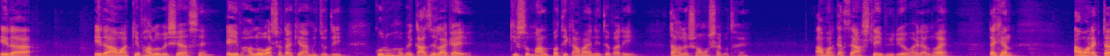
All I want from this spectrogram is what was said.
এরা এরা আমাকে ভালোবেসে আছে। এই ভালোবাসাটাকে আমি যদি কোনোভাবে কাজে লাগাই কিছু মালপাতি কামায় নিতে পারি, তাহলে সমস্যা কোথায়? আমার কাছে আসলেই ভিডিও ভাইরাল হয়। দেখেন, আমার একটা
